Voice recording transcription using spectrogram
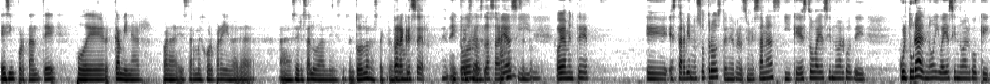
es importante poder caminar para estar mejor, para llegar a, ser saludables en todos los aspectos. Para crecer en, todas las, áreas y obviamente eh, estar bien nosotros, tener relaciones sanas y que esto vaya siendo algo de cultural, ¿no? Y vaya siendo algo que,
